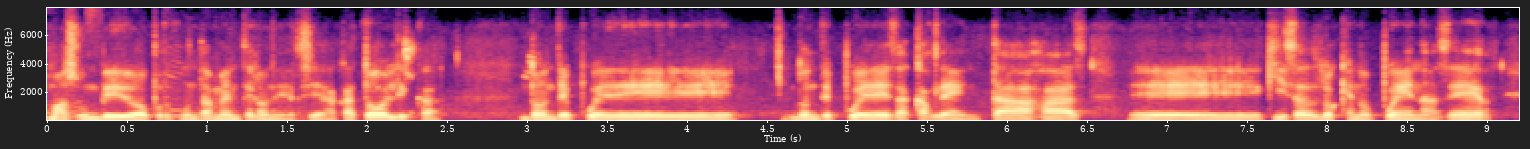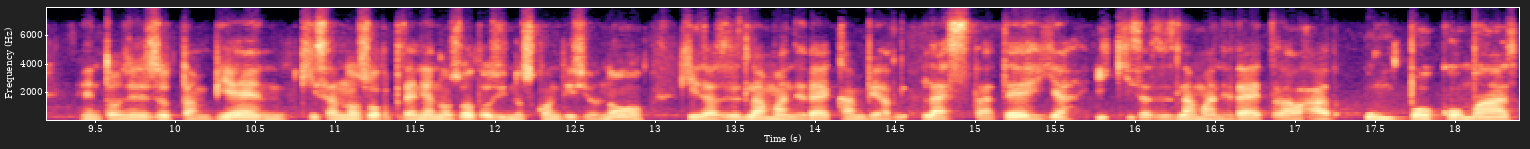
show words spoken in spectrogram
más un video profundamente en la Universidad Católica donde puede, donde puede sacarle ventajas, eh, quizás lo que no pueden hacer. Entonces eso también quizás nos sorprende a nosotros y nos condicionó. Quizás es la manera de cambiar la estrategia y quizás es la manera de trabajar un poco más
